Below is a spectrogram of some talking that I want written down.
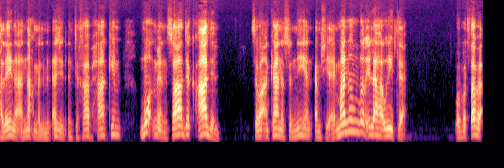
علينا أن نعمل من أجل انتخاب حاكم مؤمن صادق عادل سواء كان سنيا أم شيعيا. ما ننظر إلى هويته. وبالطبع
